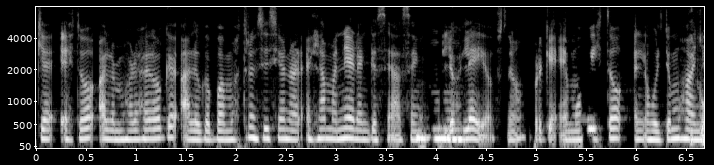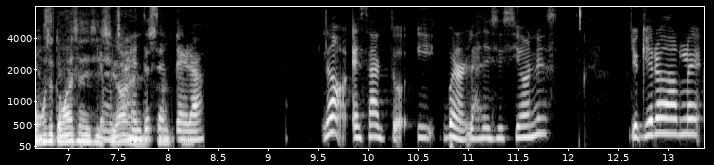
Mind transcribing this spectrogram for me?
que esto a lo mejor es algo que a lo que podemos transicionar, es la manera en que se hacen los layoffs, ¿no? Porque hemos visto en los últimos años ¿Cómo se toman esas decisiones? que mucha gente se entera. No, exacto. Y bueno, las decisiones, yo quiero darle,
